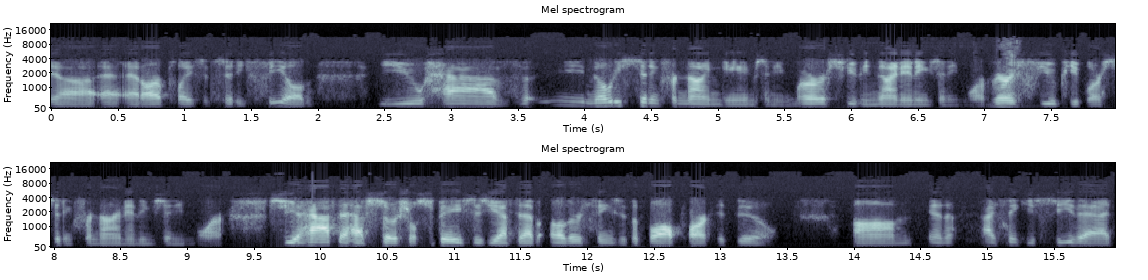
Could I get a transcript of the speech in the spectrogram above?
uh, at, our place at Citi Field. You have nobody sitting for nine games anymore, or excuse me, nine innings anymore. Very few people are sitting for nine innings anymore. So you have to have social spaces. You have to have other things at the ballpark to do. Um, and I think you see that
